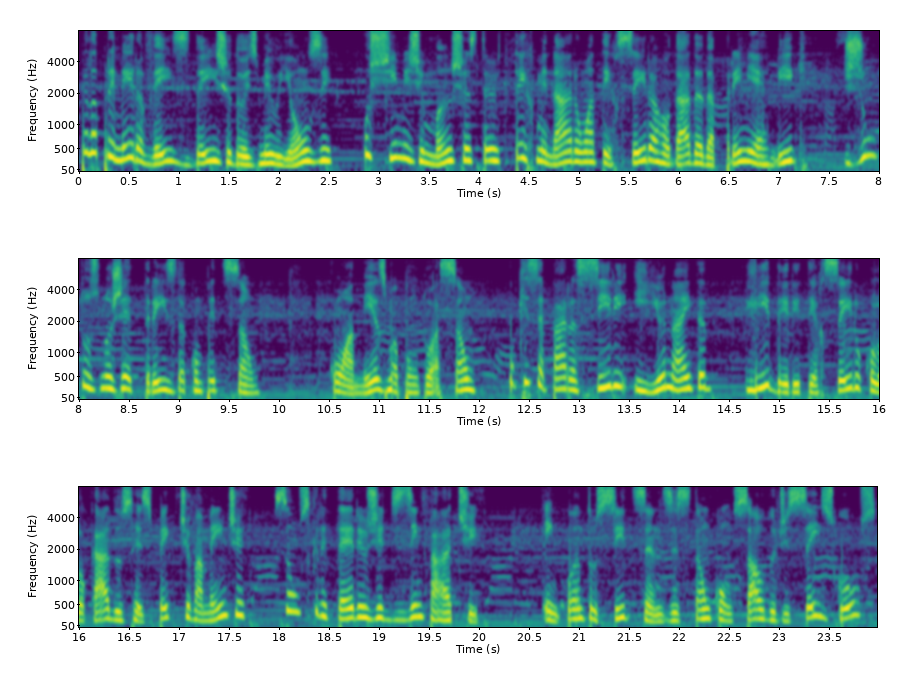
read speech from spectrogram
Pela primeira vez desde 2011, os times de Manchester terminaram a terceira rodada da Premier League juntos no G3 da competição. Com a mesma pontuação, o que separa City e United, líder e terceiro colocados respectivamente, são os critérios de desempate. Enquanto os Citizens estão com saldo de seis gols,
